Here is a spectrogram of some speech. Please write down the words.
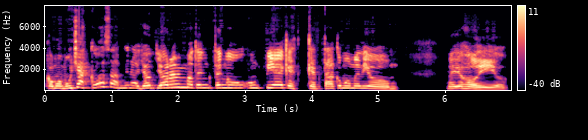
como muchas cosas, mira, yo, yo ahora mismo tengo, tengo un pie que, que está como medio, medio jodido.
